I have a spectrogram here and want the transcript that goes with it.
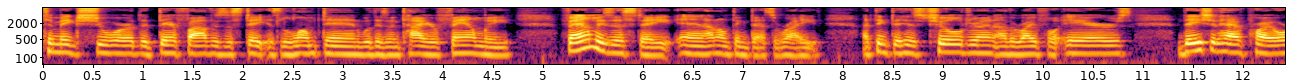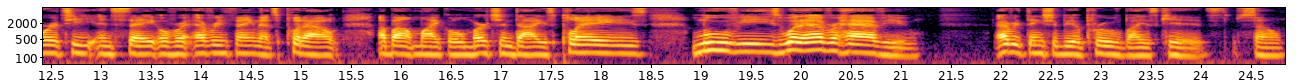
to make sure that their father's estate is lumped in with his entire family family's estate and I don't think that's right. I think that his children are the rightful heirs. They should have priority and say over everything that's put out about Michael, merchandise, plays, movies, whatever have you everything should be approved by his kids. So,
